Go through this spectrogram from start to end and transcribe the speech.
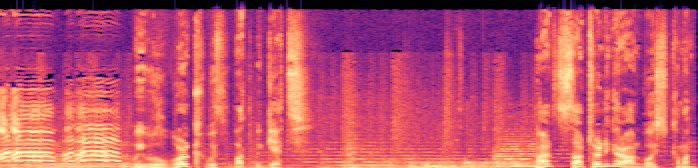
Alarm! Alarm! We will work with what we get. Alright, start turning around, boys. Come on.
